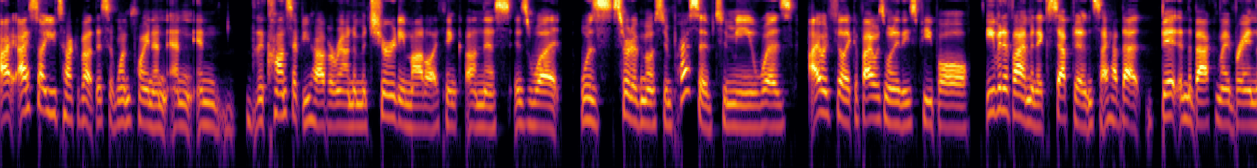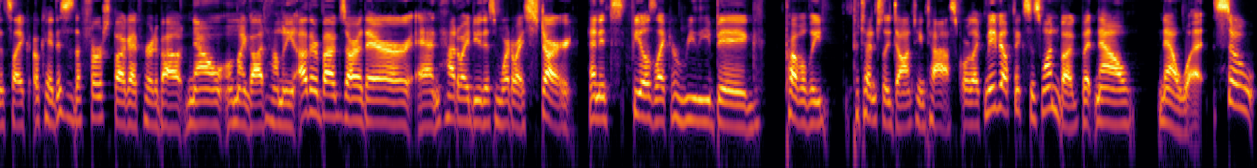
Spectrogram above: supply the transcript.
I, I, saw you talk about this at one point, and, and and the concept you have around a maturity model, I think, on this is what was sort of most impressive to me. Was I would feel like if I was one of these people, even if I'm in acceptance, I have that bit in the back of my brain that's like, okay, this is the first bug I've heard about. Now, oh my god, how many other bugs are there, and how do I do this, and where do I start? And it feels like a really big, probably potentially daunting task, or like maybe I'll fix this one bug, but now now what? So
